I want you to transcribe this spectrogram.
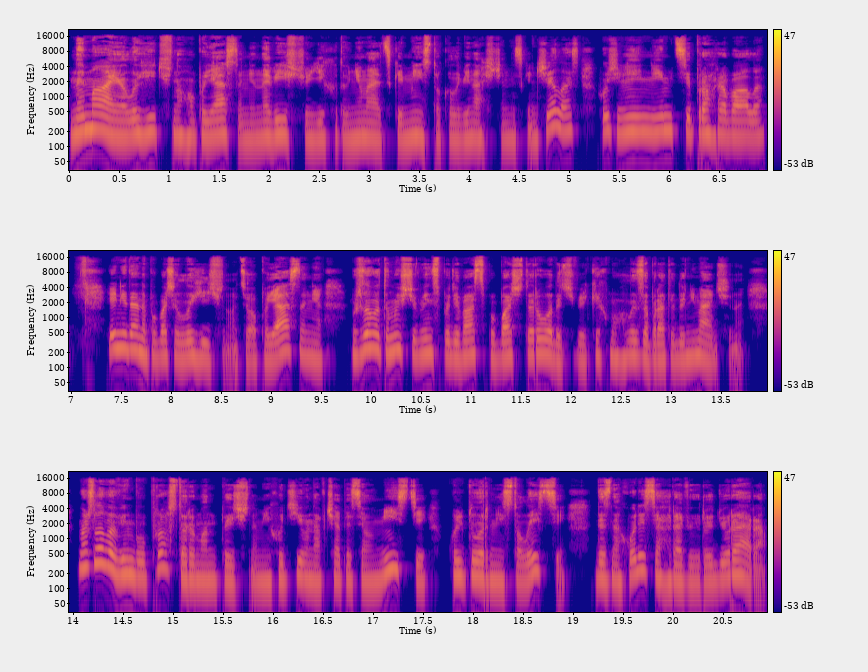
Немає логічного пояснення, навіщо їхати в німецьке місто, коли війна ще не скінчилась, хоч ні німці програвали. Я ніде не побачив логічного цього пояснення, можливо, тому що він сподівався побачити родичів, яких могли забрати до Німеччини. Можливо, він був просто романтичним і хотів навчатися в місті, культурній столиці, де знаходяться гравюри Дюрера.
